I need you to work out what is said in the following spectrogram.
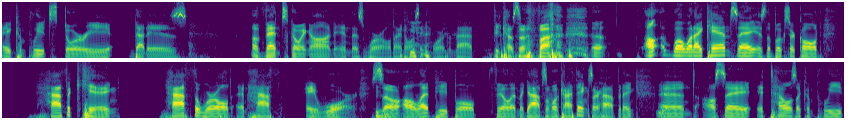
a complete story that is events going on in this world. I don't want to Yeah. say more than that because of. Uh, uh, I'll, well, what I can say is the books are called Half a King, Half the World, and Half a War. So I'll let people fill in the gaps of what kind of things are happening. Yeah. And I'll say it tells a complete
